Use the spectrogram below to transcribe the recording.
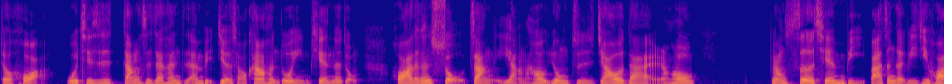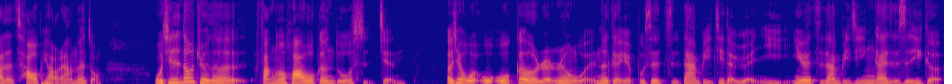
的话，我其实当时在看子安笔记的时候，看到很多影片，那种画的跟手账一样，然后用纸胶带，然后。用色铅笔把整个笔记画的超漂亮那种，我其实都觉得反而花我更多时间，而且我我我个人认为那个也不是子弹笔记的原意，因为子弹笔记应该只是一个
